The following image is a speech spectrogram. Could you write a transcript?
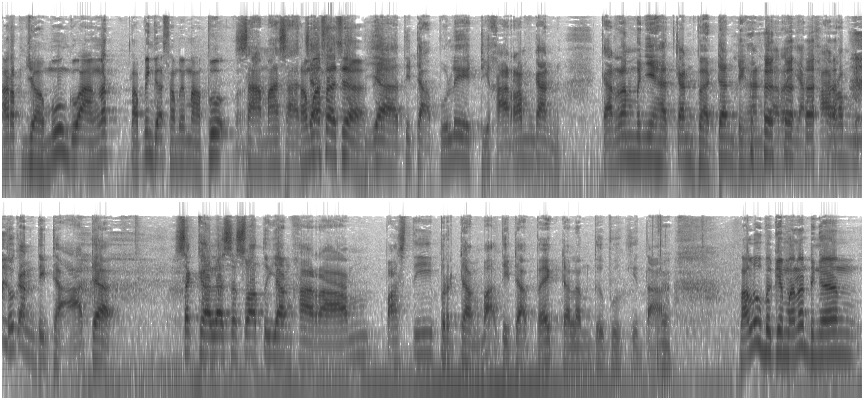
Arab jamu gue anget tapi nggak sampai mabuk. Sama saja. Sama saja. Ya, tidak boleh diharamkan karena menyehatkan badan dengan cara yang haram itu kan tidak ada. Segala sesuatu yang haram pasti berdampak tidak baik dalam tubuh Nah, kita. Lalu bagaimana dengan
